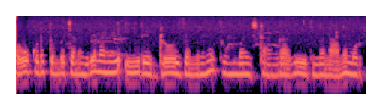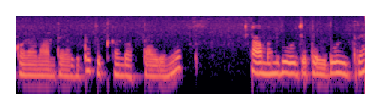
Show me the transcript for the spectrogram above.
ಅವು ಕೂಡ ತುಂಬ ಚೆನ್ನಾಗಿದೆ. ನನಗೆ ಈ ರೆಡ್ ರೋಸ್ ಅಂದ್ರೆ ತುಂಬ ಇಷ್ಟ. ಹಂಗಾಗಿ ಇದನ್ನು ನಾನೇ ಮುಡ್ಕೊಳ್ಳೋಣ ಅಂತ ಹೇಳ್ಬಿಟ್ಟು ಕಿತ್ಕೊಂಡು ಹೋಗ್ತಾ ಇದ್ದೀನಿ ಆ ಮಲ್ಲಿಗೆ ಹೂ ಜೊತೆ ಇದು ಇದ್ದರೆ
